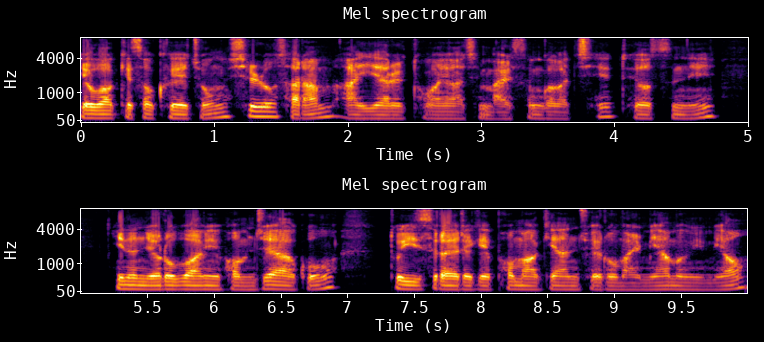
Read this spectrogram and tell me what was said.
여호와께서 그의 종 실로 사람 아이야를 통하여 하신 말씀과 같이 되었으니 이는 여로보암이 범죄하고 또 이스라엘에게 범하게 한 죄로 말미암음이며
